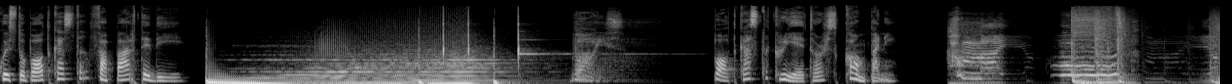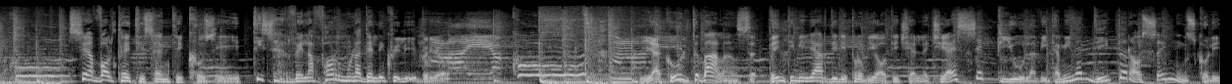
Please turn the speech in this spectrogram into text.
Questo podcast fa parte di Voice Podcast Creators Company. Se a volte ti senti così, ti serve la formula dell'equilibrio. Yakult Balance, 20 miliardi di probiotici LCS più la vitamina D per ossa e muscoli.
